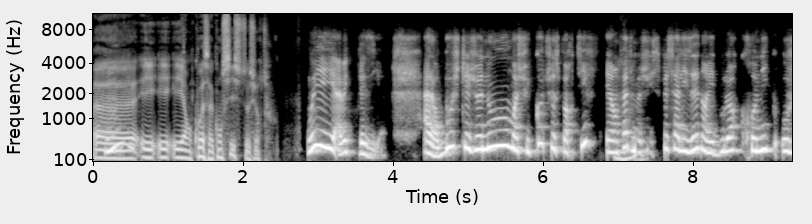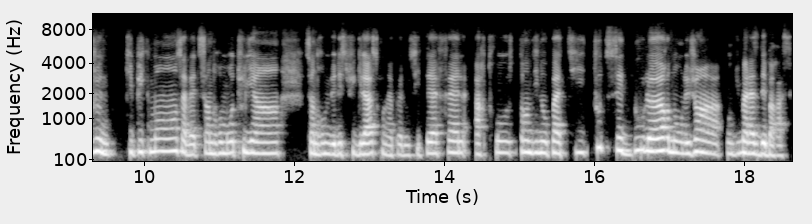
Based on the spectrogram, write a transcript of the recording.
mmh. et, et en quoi ça consiste surtout? Oui, avec plaisir. Alors, bouge tes genoux. Moi, je suis coach sportif et en fait, je me mhm. suis spécialisée dans les douleurs chroniques aux genoux. Typiquement, ça va être syndrome rotulien, syndrome de l'essuie-glace, qu'on appelle aussi TFL, arthrose, tendinopathie, toutes ces douleurs dont les gens ont du mal à se débarrasser.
